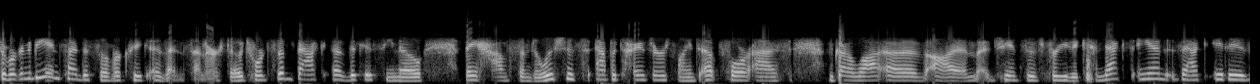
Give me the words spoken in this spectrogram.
So, we're going to be inside the Silver Creek Event Center. So, towards the back of the casino, they have some delicious appetizers lined up for us. We've got a lot of um, chances for you to connect. And, Zach, it is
